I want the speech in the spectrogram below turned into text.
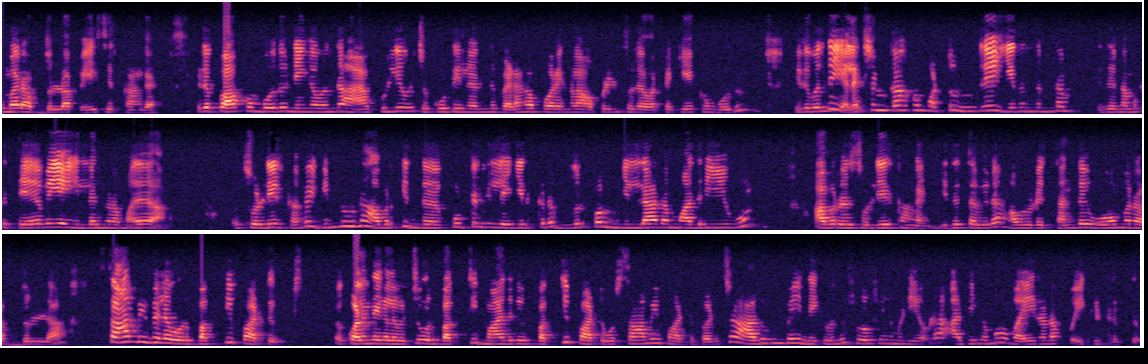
உமர் அப்துல்லா பேசியிருக்காங்க. இதை பார்க்கும்போது நீங்க வந்து புள்ளி வச்ச கூட்டில இருந்து விலக போறீங்களா? அப்படின்னு சொல்லி அவர்கிட்ட கேட்கும்போது இது வந்து எலெக்ஷனுக்காக மட்டுமே இருந்திருந்தா இது நமக்கு தேவையே இல்லைங்கிற மாதிரி சொல்லியிருக்காங்க. இன்னொன்னு அவருக்கு இந்த கூட்டணியில இருக்கிற விருப்பம் இல்லாத மாதிரியும் அவர் சொல்லியிருக்காங்க. இதை தவிர அவருடைய தந்தை ஓமர் அப்துல்லா சாமி மேல ஒரு பக்தி பாட்டு குழந்தைகளை வச்சு ஒரு பக்தி மாதிரி பக்தி பாட்டு ஒரு சாமி பாட்டு படிச்சு அதுவுமே இன்னைக்கு வந்து சோசியல் மீடியாவில் அதிகமா வைரலா போய்கிட்டு இருக்கு.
